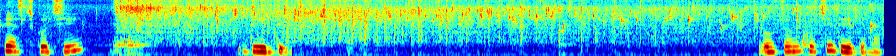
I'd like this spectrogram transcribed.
পেঁয়াজ কুচি দিয়ে দিব রসুন কুচি দিয়ে দিলাম।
